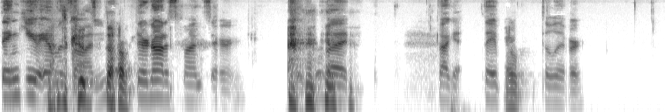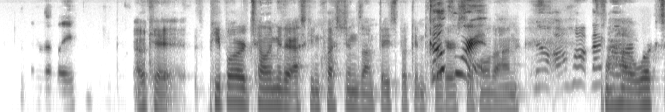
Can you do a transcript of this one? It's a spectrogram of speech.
thank you, Amazon. good stuff. They're not a sponsor, but fuck it, they Oh. deliver. Literally. Okay, people are telling me they're asking questions on Facebook and Twitter. So it. hold on. No, I'll hop back That's not how it works.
